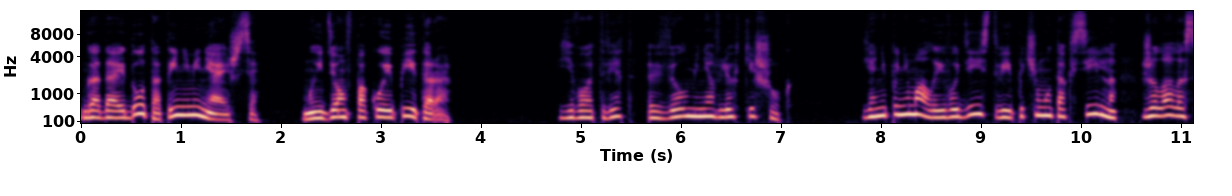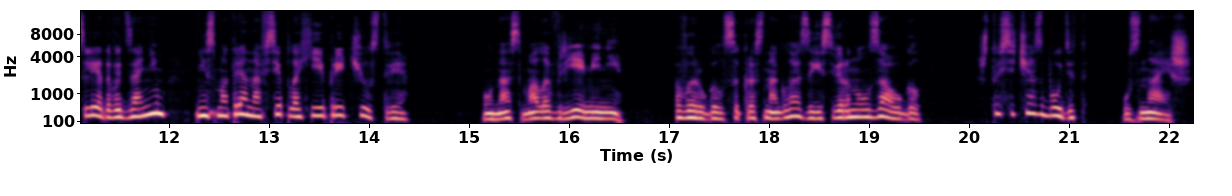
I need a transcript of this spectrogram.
Года идут, а ты не меняешься. Мы идем в покое Питера. Его ответ ввел меня в легкий шок. Я не понимала его действий и почему так сильно желала следовать за ним, несмотря на все плохие предчувствия. «У нас мало времени», — выругался красноглазый и свернул за угол. «Что сейчас будет?» «Узнаешь».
